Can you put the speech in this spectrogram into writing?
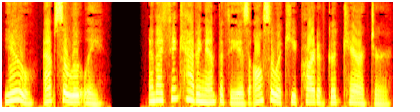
You, absolutely. And I think having empathy is also a key part of good character.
